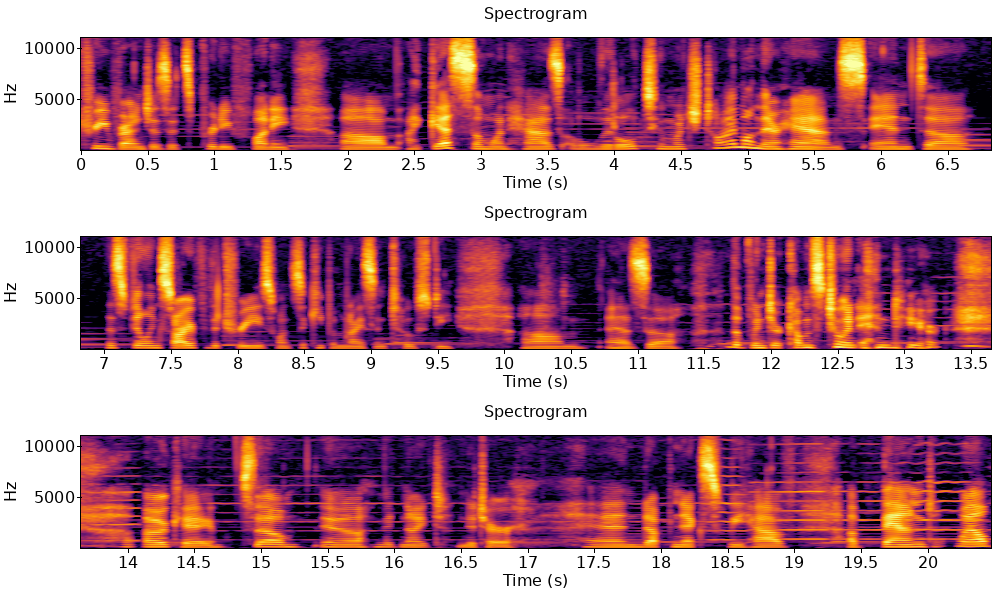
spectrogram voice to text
tree branches it's pretty funny um, i guess someone has a little too much time on their hands and uh, is feeling sorry for the trees wants to keep them nice and toasty um, as uh, the winter comes to an end here okay so yeah midnight knitter and up next, we have a band. Well,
